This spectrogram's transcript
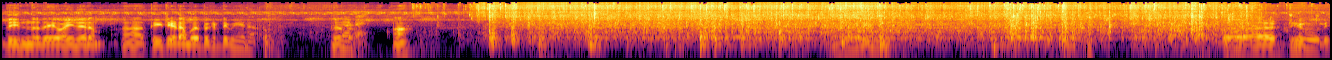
ഇത് ഇന്നത്തെ വൈകുന്നേരം തീറ്റയിടാൻ പോയപ്പോൾ കിട്ടിയ മീന. ഇതുണ്ടോ? ആ. അടിപൊളി.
